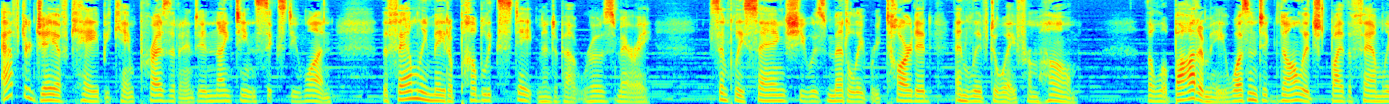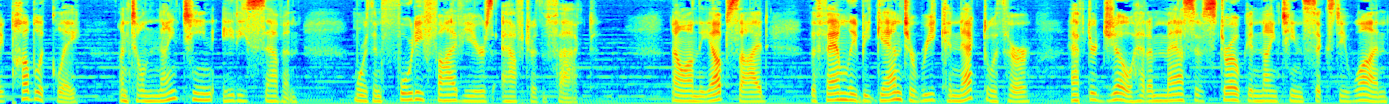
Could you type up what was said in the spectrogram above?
After JFK became president in 1961, the family made a public statement about Rosemary, simply saying she was mentally retarded and lived away from home. The lobotomy wasn't acknowledged by the family publicly until 1987, more than 45 years after the fact. Now, on the upside, the family began to reconnect with her after Joe had a massive stroke in 1961.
